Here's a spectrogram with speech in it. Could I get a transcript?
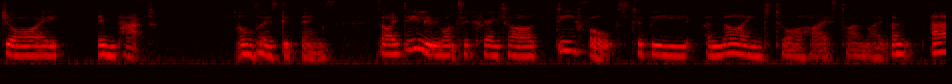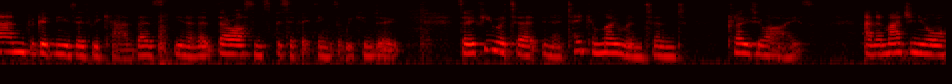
joy, impact, all those good things. So ideally we want to create our defaults to be aligned to our highest timeline. And, and the good news is we can. There's, you know, there, there are some specific things that we can do. So if you were to, you know, take a moment and close your eyes and imagine you're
